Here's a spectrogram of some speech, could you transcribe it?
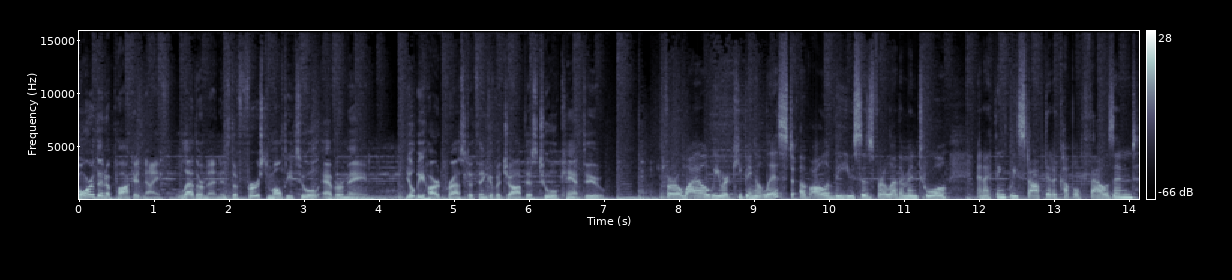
More than a pocket knife, Leatherman is the first multi-tool ever made. You'll be hard-pressed to think of a job this tool can't do. For a while, we were keeping a list of all of the uses for a Leatherman tool, and I think we stopped at a couple thousand.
